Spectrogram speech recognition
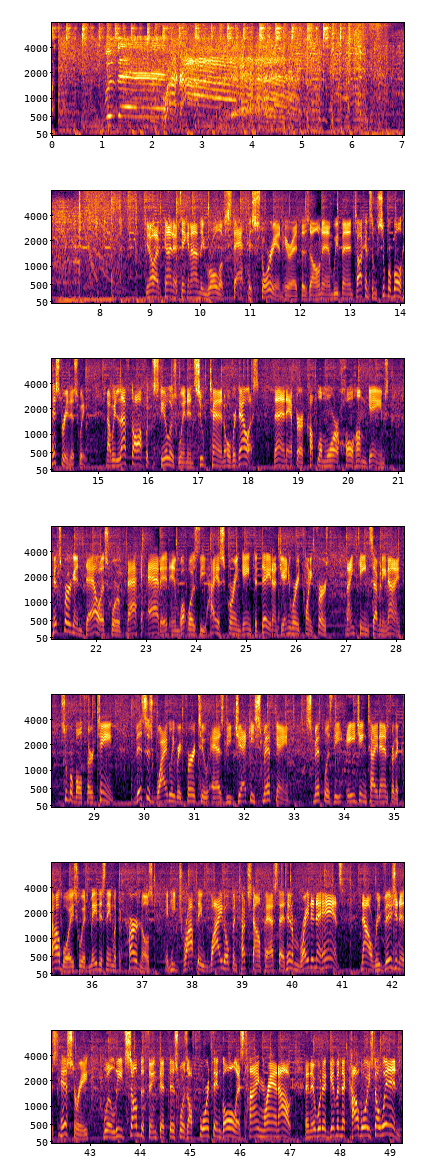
You know, I've kind of taken on the role of staff historian here at the Zone, and we've been talking some Super Bowl history this week. Now, we left off with the Steelers win in Soup 10 over Dallas. Then, after a couple of more ho hum games, Pittsburgh and Dallas were back at it in what was the highest scoring game to date on January 21st, 1979, Super Bowl 13. This is widely referred to as the Jackie Smith game. Smith was the aging tight end for the Cowboys who had made his name with the Cardinals, and he dropped a wide open touchdown pass that hit him right in the hands. Now, revisionist history will lead some to think that this was a fourth and goal as time ran out, and it would have given the Cowboys the win.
